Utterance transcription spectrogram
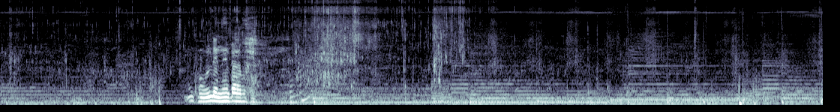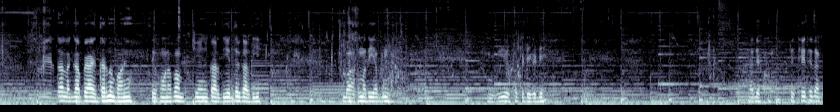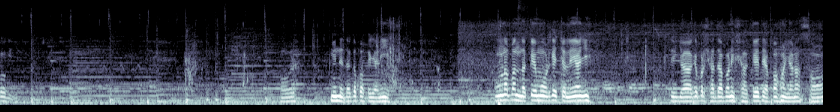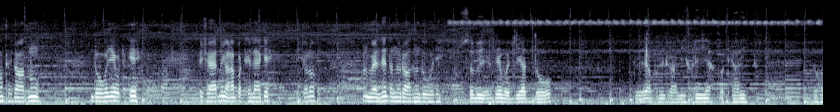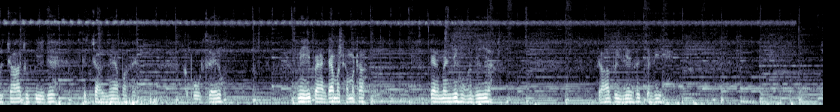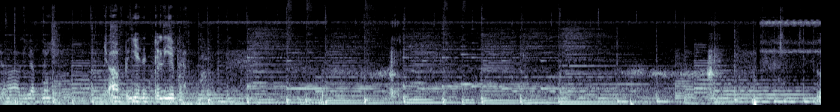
ਖੋਲ ਦਿੰਦੇ ਪੈਪ। ਸਵੇਰ ਲੱਗਾ ਪਿਆ ਇੱਧਰ ਨੂੰ ਪਾਣੀ, ਤੇ ਹੁਣ ਆਪਾਂ ਚੇਂਜ ਕਰ ਦਈਏ, ਇੱਧਰ ਕਰ ਦਈਏ। ਬਾਸਮਤੀ ਆਪਣੀ। ਹੋ ਗਈ ਦੇਖੋ ਕਿੱਡੀ ਕਿੱਡੀ। ਆ ਦੇਖੋ, ਇੱਥੇ ਇੱਥੇ ਤੱਕ ਹੋ ਗਈ। ਹੋਰ, ਮਹੀਨੇ ਤੱਕ ਪੱਕ ਜਾਣੀ ਹੈ। ਹੁਣ ਆਪਾਂ ਨੱਕੇ ਮੋੜ ਕੇ ਚੱਲੇ ਆ ਜੀ। ਤੇ ਜਾ ਕੇ ਪ੍ਰਸ਼ਾਦਾ ਪਾਣੀ ਛੱਕ ਕੇ ਤੇ ਆਪਾਂ ਹੁਣ ਜਾਣਾ ਸੌਂ ਤੇ ਰਾਤ ਨੂੰ 2 ਵਜੇ ਉੱਠ ਕੇ। ਤੇ ਸ਼ਹਿਰ ਨੂੰ ਜਾਣਾ ਪੱਠੇ ਲੈ ਕੇ। ਤੇ ਚਲੋ, ਹੁਣ ਮਿਲਦੇ ਹਾਂ ਤੁਹਾਨੂੰ ਰਾਤ ਨੂੰ 2 ਵਜੇ। ਸਵੇਰ ਦੇ ਵਜੇ ਆ 2 ਤੇ ਆਪਣੀ ਟਰਾਲੀ ਖੜੀ ਆ ਪੱਠਿਆਂ ਵਾਲੀ। ਤੇ ਹੁਣ ਚਾਹ ਚੁ ਪੀ ਕੇ ਤੇ ਚੱਲਦੇ ਹਾਂ ਆਪਾਂ ਫਿਰ ਕਪੂਰਥਲੇ ਨੂੰ। ਮੀਂਹ ਪੈਣ ਦਾ ਮੱਠਾ ਮੱਠਾ। ਕਿਰਮਨ ਜੀ ਹੋਣ ਦੀ ਆ। ਚਾਹ ਪੀਏ ਫਿਰ ਚੱਲੀਏ। ਚਾਹ ਆ ਗਈ ਆਪਣੀ। ਚਾਹ ਪੀਏ ਤੇ ਚੱਲੀਏ ਫਿਰ।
